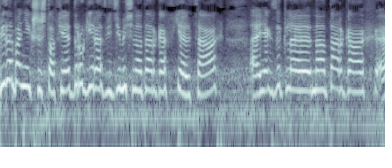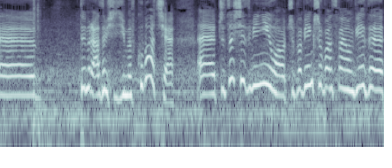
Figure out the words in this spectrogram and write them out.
Witam Panie Krzysztofie. Drugi raz widzimy się na targach w Kielcach. E, Jak zwykle na targach e, tym razem siedzimy w Kubocie. E, Czy coś się zmieniło? Czy powiększył Pan swoją wiedzę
